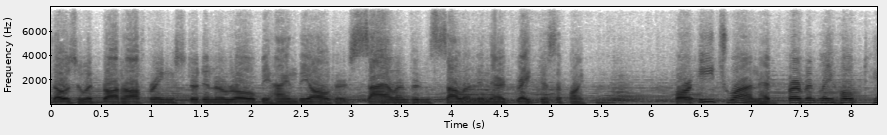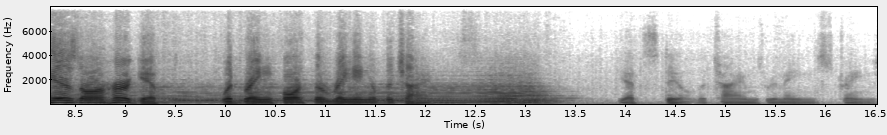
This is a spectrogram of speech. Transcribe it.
Those who had brought offerings stood in a row behind the altar, silent and sullen in their great disappointment, for each one had fervently hoped his or her gift would bring forth the ringing of the chimes. Yet still the chimes remained strange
